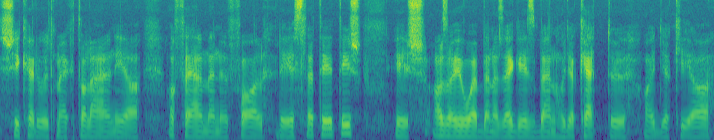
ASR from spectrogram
sikerült megtalálni a, a felmenő fal részletét is, és az a jó ebben az egészben, hogy a kettő adja ki a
